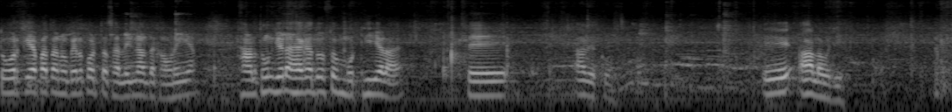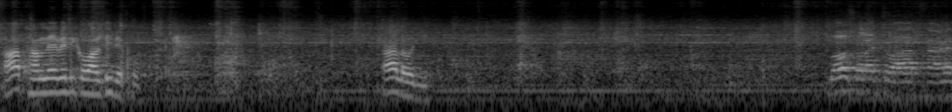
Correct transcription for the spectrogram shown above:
ਤੋੜ ਕੇ ਆਪਾਂ ਤੁਹਾਨੂੰ ਬਿਲਕੁਲ ਤਸੱਲੀ ਨਾਲ ਦਿਖਾਉਣੀ ਆ। ਥਣ ਥੁਣ ਜਿਹੜਾ ਹੈਗਾ ਦੋਸਤੋ, ਮੁੱਠੀ ਵਾਲਾ ਹੈ। ਤੇ ਆ ਵੇਖੋ। ਇਹ ਆ ਲਓ ਜੀ। ਆਹ ਥਣ ਲੇਵੇ ਦੀ ਕੁਆਲਿਟੀ ਦੇਖੋ ਆ ਲਓ ਜੀ। ਬਹੁਤ ਸੋਹਣਾ ਚਵਾਰ ਖਾਣ।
